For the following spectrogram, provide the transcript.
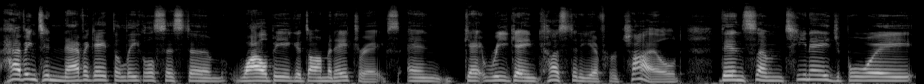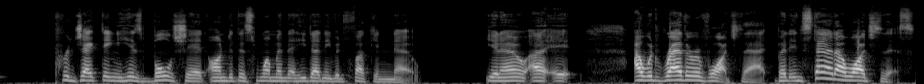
having to navigate the legal system while being a dominatrix and get regain custody of her child than some teenage boy projecting his bullshit onto this woman that he doesn't even fucking know. You know, I it, I would rather have watched that, but instead I watched this.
